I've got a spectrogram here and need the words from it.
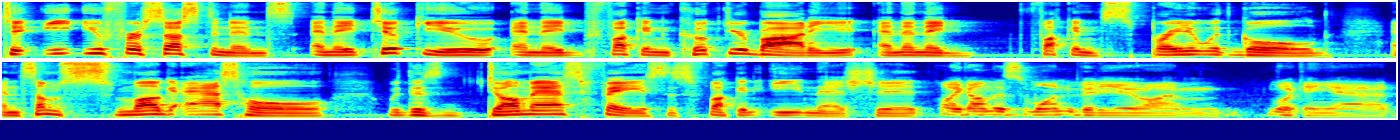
to eat you for sustenance, and they took you and they fucking cooked your body, and then they fucking sprayed it with gold. And some smug asshole with this dumbass face is fucking eating that shit. Like on this one video I'm looking at,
